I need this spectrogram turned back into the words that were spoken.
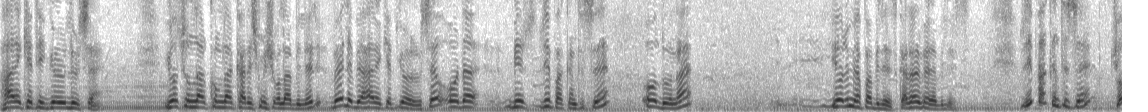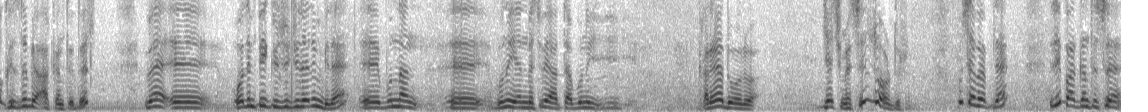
hareketi görülürse, yosunlar, kumlar karışmış olabilir. Böyle bir hareket görülürse orada bir rip akıntısı olduğuna yorum yapabiliriz, karar verebiliriz. Rip akıntısı çok hızlı bir akıntıdır ve e, olimpik yüzücülerin bile e, bundan e, bunu yenmesi ve hatta bunu karaya doğru geçmesi zordur. Bu sebeple rip akıntısı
